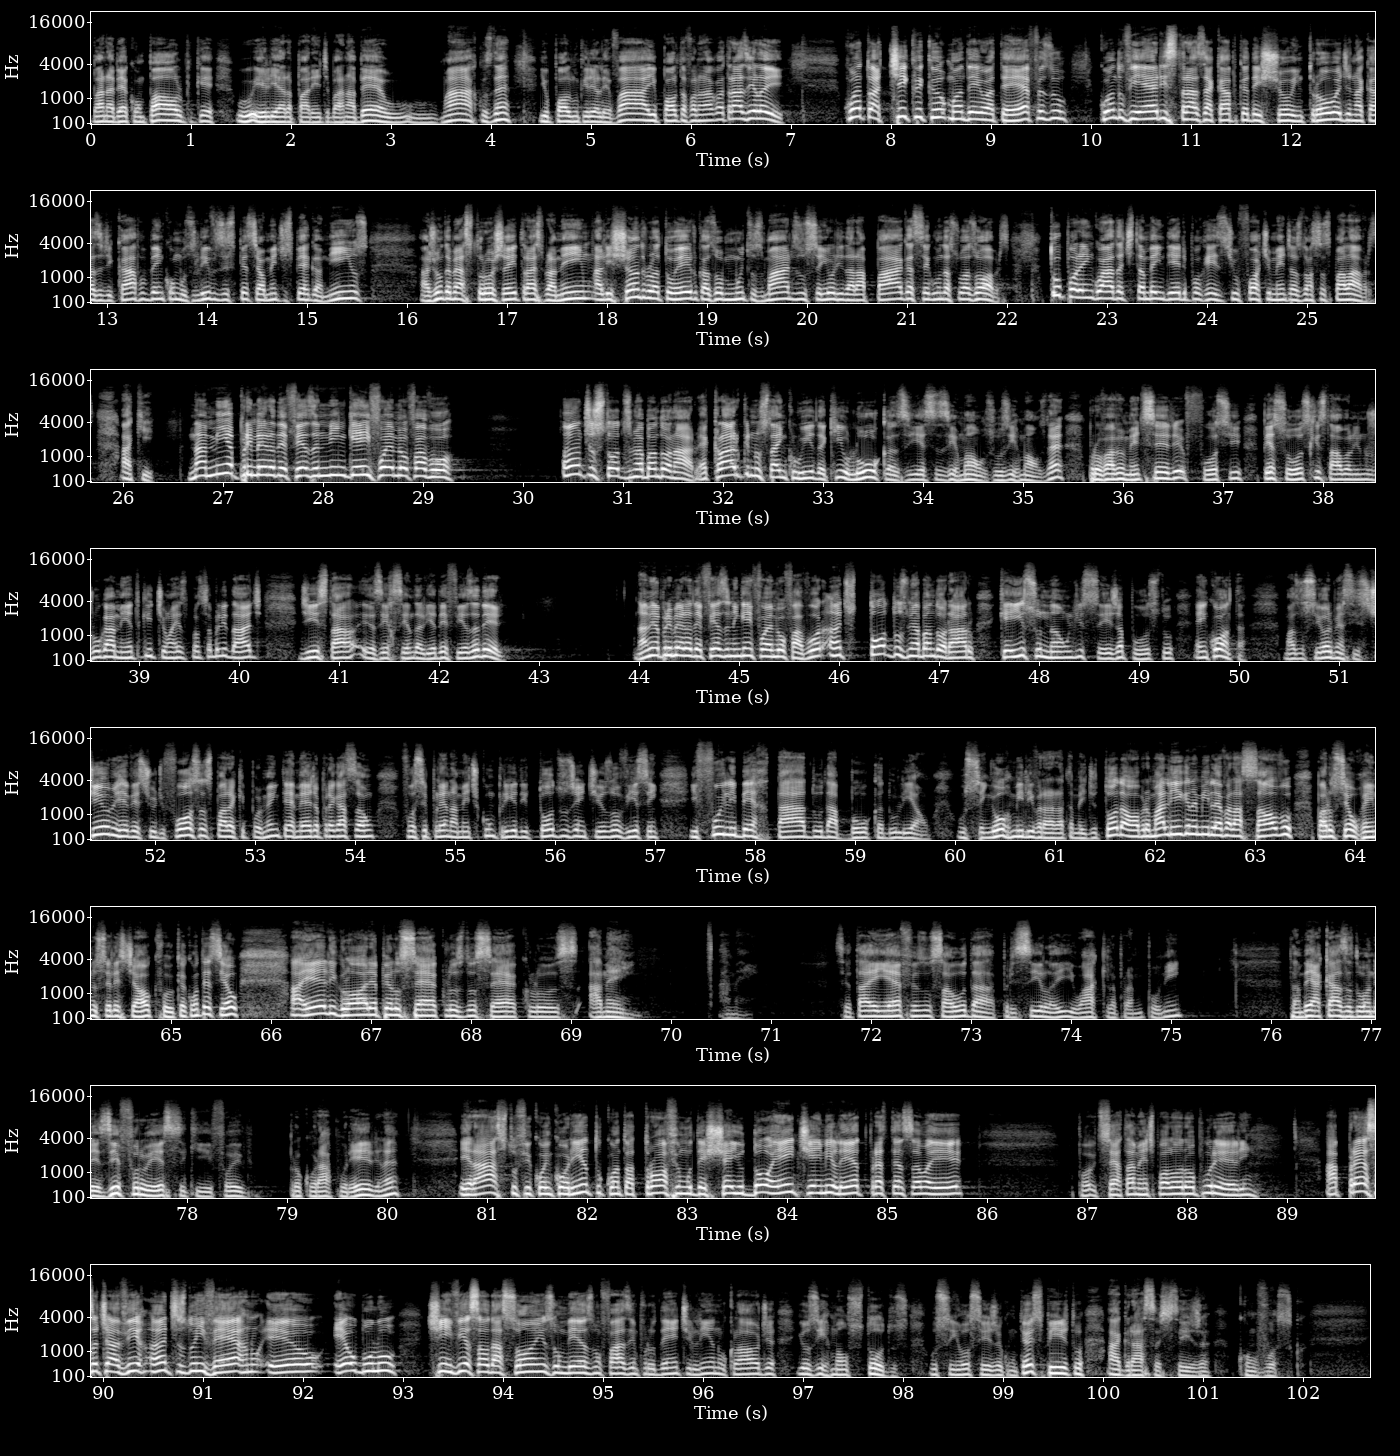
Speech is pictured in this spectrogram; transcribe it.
Barnabé com Paulo, porque ele era parente de Barnabé, o Marcos, né? E o Paulo não queria levar, e Paulo está falando, agora traz ele aí. Quanto a Tíquico, mandei-o até Éfeso. Quando vieres, traz a capa que deixou em Troade, na casa de Carpo, bem como os livros, especialmente os pergaminhos. Ajunta minhas trouxas aí, traz para mim. Alexandre o latoeiro casou muitos mares, o Senhor lhe dará paga segundo as suas obras. Tu, porém, guarda-te também dele, porque resistiu fortemente às nossas palavras. Aqui. Na minha primeira defesa, ninguém foi a meu favor. Antes todos me abandonaram. É claro que não está incluído aqui o Lucas e esses irmãos, os irmãos, né? Provavelmente se fosse pessoas que estavam ali no julgamento que tinham a responsabilidade de estar exercendo ali a defesa dele. Na minha primeira defesa, ninguém foi a meu favor, antes todos me abandonaram, que isso não lhe seja posto em conta. Mas o Senhor me assistiu, me revestiu de forças, para que por meu intermédio a pregação fosse plenamente cumprida e todos os gentios ouvissem, e fui libertado da boca do leão. O Senhor me livrará também de toda obra maligna e me levará salvo para o seu reino celestial, que foi o que aconteceu. A Ele glória pelos séculos dos séculos. Amém. Amém. Você está em Éfeso, saúda a Priscila e o Áquila por mim. Também a casa do Onesíforo, esse que foi procurar por ele, né? Erasto ficou em Corinto, quanto a Trófimo deixei-o doente em Mileto, presta atenção aí. Certamente Paulo orou por ele. Hein? Apressa-te a vir antes do inverno, eu, Eubulo, te envia saudações, o mesmo fazem Prudente, Lino, Cláudia e os irmãos todos. O Senhor seja com teu espírito, a graça seja convosco.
